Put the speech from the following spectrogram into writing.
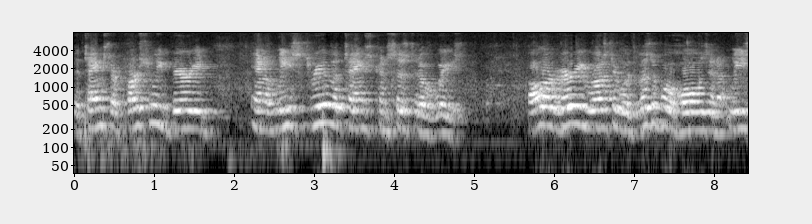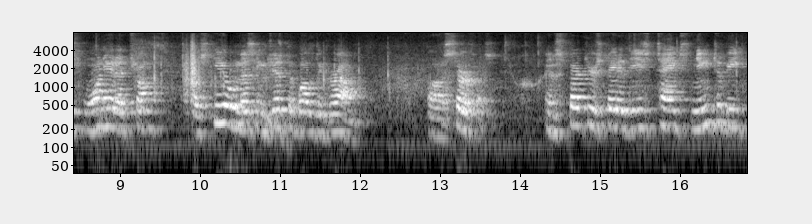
The tanks are partially buried, and at least three of the tanks consisted of waste. All are very rusted with visible holes and at least one had a chunk of steel missing just above the ground uh, surface. Inspector stated these tanks need to be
